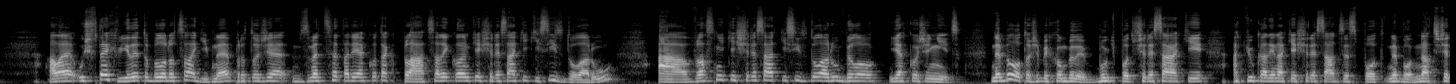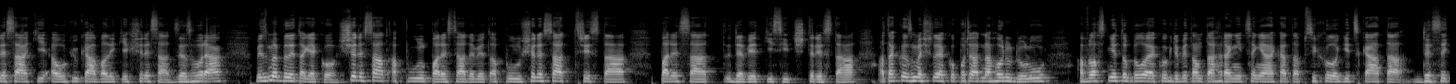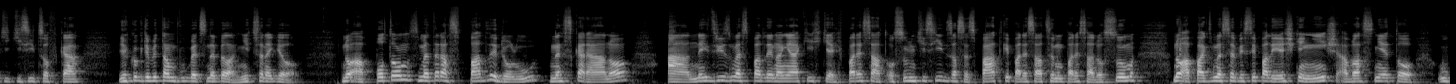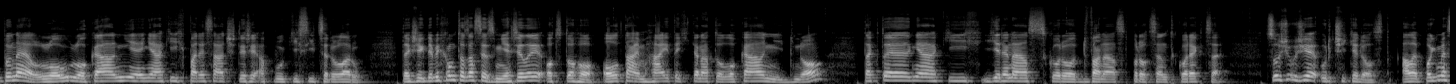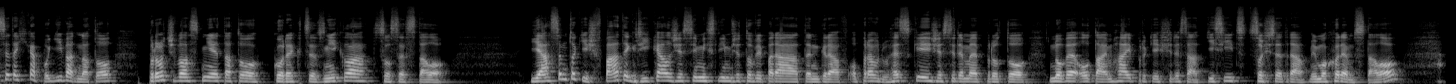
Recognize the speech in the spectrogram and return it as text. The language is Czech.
Ale už v té chvíli to bylo docela divné, protože jsme se tady jako tak plácali kolem těch 60 tisíc dolarů a vlastně těch 60 tisíc dolarů bylo jakože nic. Nebylo to, že bychom byli buď pod 60 a ťukali na těch 60 ze spod, nebo nad 60 a uťukávali těch 60 ze zhora. My jsme byli tak jako 60,5, 59,5, 60 300, 59 400 a takhle jsme šli jako pořád nahoru dolů a vlastně to bylo jako kdyby tam ta hranice nějaká ta psychologická, ta desetitisícovka, jako kdyby tam vůbec nebyla, nic se nedělo. No a potom jsme teda spadli dolů dneska ráno a nejdřív jsme spadli na nějakých těch 58 tisíc, zase zpátky 57, 58, no a pak jsme se vysypali ještě níž a vlastně to úplné low lokální je nějakých 54,5 tisíce dolarů. Takže kdybychom to zase změřili od toho all time high teďka na to lokální dno, tak to je nějakých 11, skoro 12% korekce což už je určitě dost. Ale pojďme se teďka podívat na to, proč vlastně tato korekce vznikla, co se stalo. Já jsem totiž v pátek říkal, že si myslím, že to vypadá ten graf opravdu hezky, že si jdeme pro to nové all-time high pro těch 60 tisíc, což se teda mimochodem stalo,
